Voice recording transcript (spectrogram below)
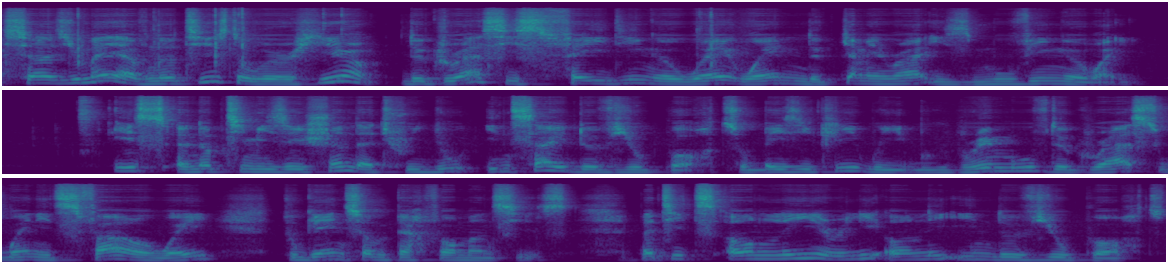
So as you may have noticed over here, the grass is fading away when the camera is moving away. It's an optimization that we do inside the viewport. So basically we, we remove the grass when it's far away to gain some performances. But it's only really only in the viewport.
